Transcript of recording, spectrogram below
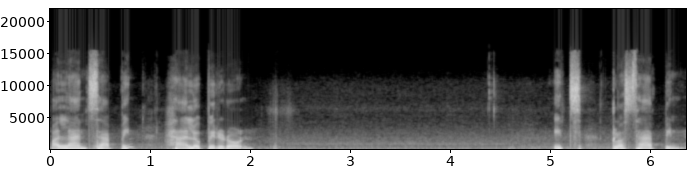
olanzapine, haloperidol. It's clozapine.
